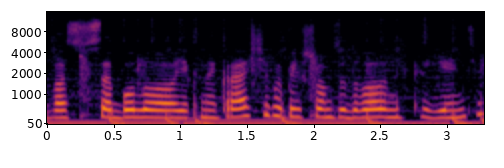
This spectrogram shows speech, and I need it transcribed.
у вас все було як найкраще, побільше вам задоволених клієнтів.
